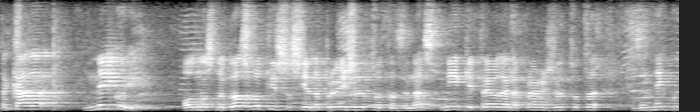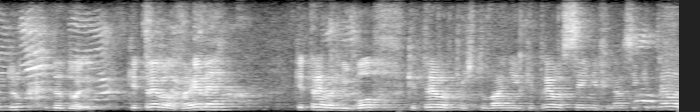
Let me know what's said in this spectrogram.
Така да некој Односно Господ Исус ја направи жртвата за нас, ние ќе треба да направим жртвата за некој друг да дојде. Ќе треба време, ќе треба љубов, ќе треба простување, ќе треба сење финанси, ќе треба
